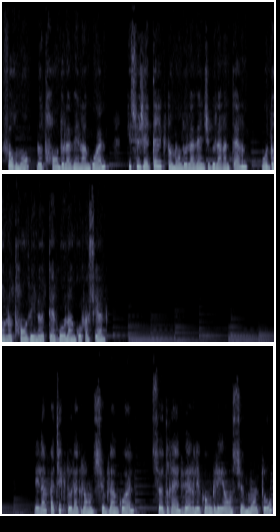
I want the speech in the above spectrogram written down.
formant le tronc de la veine linguale qui se jette directement de la veine jugulaire interne ou dans le tronc veineux théro-lingo-facial. Les lymphatiques de la glande sublinguale se drainent vers les ganglions submentaux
